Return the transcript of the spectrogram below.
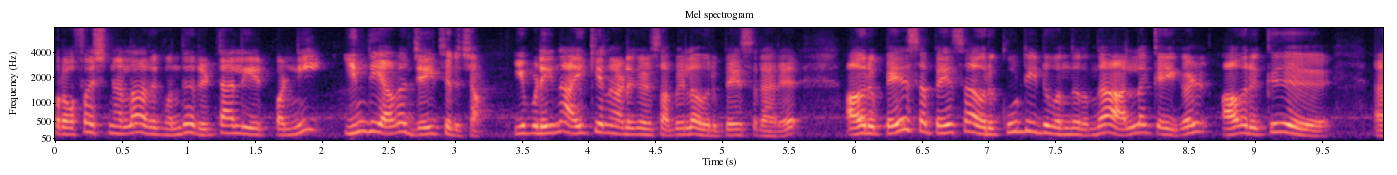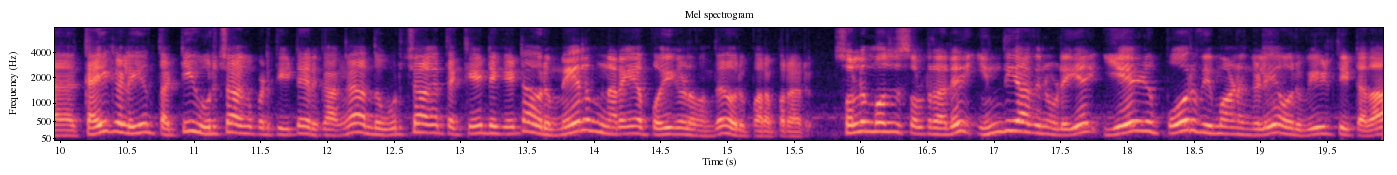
ப்ரொஃபஷ்னலாக அதுக்கு வந்து ரிட்டாலியேட் பண்ணி இந்தியாவை ஜெயிச்சிருச்சான் இப்படின்னு ஐக்கிய நாடுகள் சபையில் அவர் பேசுகிறாரு அவர் பேச பேச அவர் கூட்டிகிட்டு வந்திருந்த அல்லக்கைகள் அவருக்கு கைகளையும் தட்டி உற்சாகப்படுத்திக்கிட்டே இருக்காங்க. அந்த உற்சாகத்தை கேட்டு கேட்டு அவர் மேலும் நிறைய பொய்களை வந்து அவர் பரப்புறாரு. சொல்லும்போது சொல்றாரு இந்தியாவினுடைய ஏழு போர் விமானங்களையும் அவர் வீழ்த்திட்டதா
